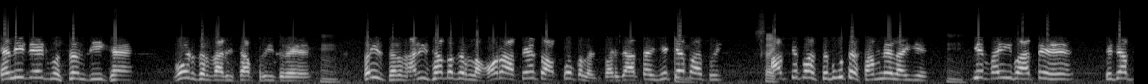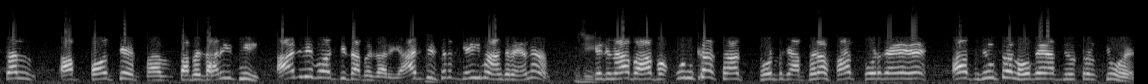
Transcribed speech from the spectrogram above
कैंडिडेट मुस्लिम लीग है वोट जरदारी साहब खरीद रहे हैं। हम्म, भाई जरदारी साहब अगर लाहौर आते हैं तो आपको कलश पड़ जाता है। ये क्या बात हुई? आपके पास सबूत है सामने लाइए। हम्म। ये वही बातें हैं कि जब कल आप फौज के ताबेदारी थी आज भी फौज की ताबेदारी आज भी सिर्फ़ यही मांग रहे हैं ना कि जनाब आप उनका साथ छोड़ के आप मेरा साथ छोड़ गए हैं। आप न्यूट्रल हो गए, आप न्यूट्रल क्यों हैं?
